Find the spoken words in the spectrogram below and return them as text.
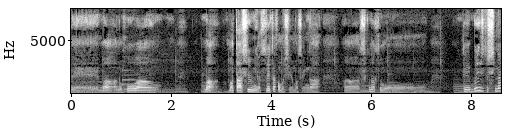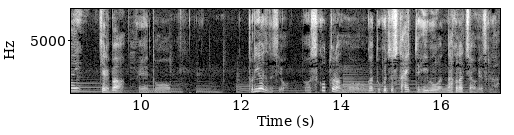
えー、まああの法案まあまた足踏みが続いたかもしれませんがあ少なくともでブリジットしないければえっ、ー、ととりあえずですよスコットランドが独立したいっていう言い分はなくなっちゃうわけですから、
